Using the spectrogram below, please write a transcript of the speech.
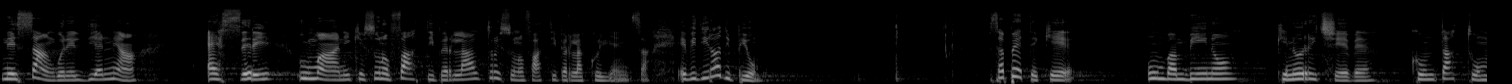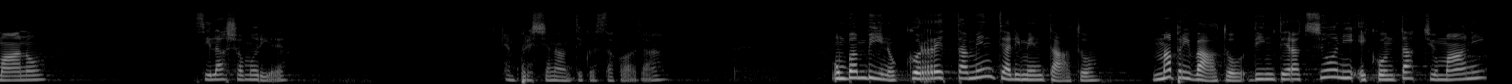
nel sangue, nel DNA esseri umani che sono fatti per l'altro e sono fatti per l'accoglienza. E vi dirò di più. Sapete che un bambino che non riceve contatto umano si lascia morire? È impressionante questa cosa. Eh? Un bambino correttamente alimentato, ma privato di interazioni e contatti umani,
